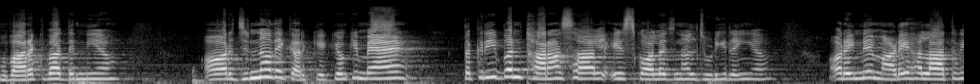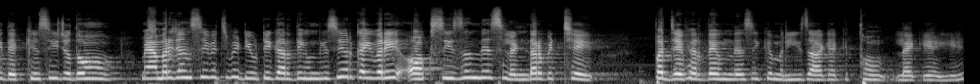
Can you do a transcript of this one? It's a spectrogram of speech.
ਮੁਬਾਰਕਬਾਦ ਦਿੰਦੀ ਹਾਂ। ਔਰ ਜਿਨ੍ਹਾਂ ਦੇ ਕਰਕੇ, ਕਿਉਂਕਿ ਮੈਂ ਤਕਰੀਬਨ 18 ਸਾਲ ਇਸ ਕਾਲਜ ਨਾਲ ਜੁੜੀ ਰਹੀ ਹਾਂ ਔਰ ਇੰਨੇ ਮਾੜੇ ਹਾਲਾਤ ਵੀ ਦੇਖੇ ਸੀ ਜਦੋਂ ਮੈਂ ਐਮਰਜੈਂਸੀ ਵਿੱਚ ਵੀ ਡਿਊਟੀ ਕਰਦੀ ਹੁੰਦੀ ਸੀ ਔਰ ਕਈ ਵਾਰੀ ਆਕਸੀਜਨ ਦੇ ਸਿਲੰਡਰ ਪਿੱਛੇ ਭੱਜੇ ਫਿਰਦੇ ਹੁੰਦੇ ਸੀ ਕਿ ਮਰੀਜ਼ ਆ ਗਿਆ, ਕਿੱਥੋਂ ਲੈ ਕੇ ਆਈਏ।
